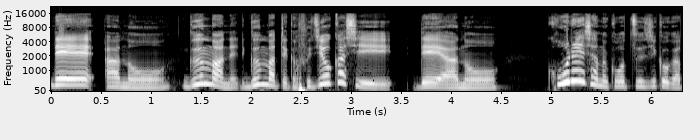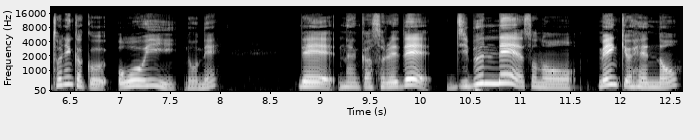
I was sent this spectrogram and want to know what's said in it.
で、あの、群馬ね、群馬っていうか藤岡市で、あの、高齢者の交通事故がとにかく多いのね。で、なんかそれで、自分で、その、免許返納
